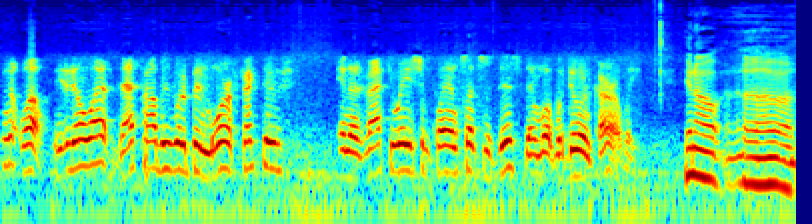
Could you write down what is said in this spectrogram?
Well, you know what? That probably would have been more effective in an evacuation plan such as this than what we're doing currently. You know, uh,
